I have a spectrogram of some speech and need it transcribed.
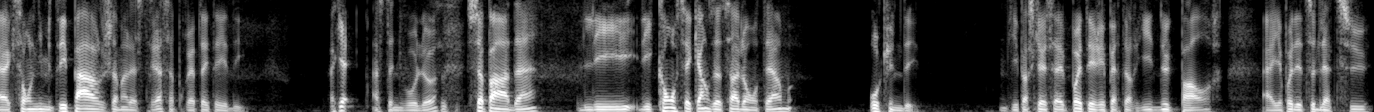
euh, qui sont limitées par justement le stress, ça pourrait peut-être aider OK. à ce niveau-là. Cependant, les, les conséquences de ça à long terme, aucune idée. OK? Parce que ça n'avait pas été répertorié nulle part. Il n'y a pas d'études là-dessus.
